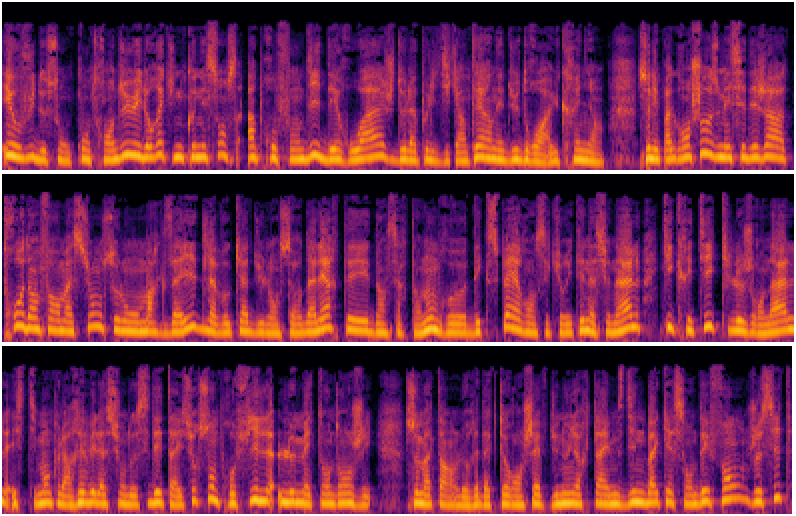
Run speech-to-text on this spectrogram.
et au vu de son compte-rendu, il aurait une connaissance approfondie des rouages de la politique interne et du droit ukrainien. Ce n'est pas grand-chose, mais c'est déjà trop d'informations selon Mark Zaid, l'avocat du lanceur d'alerte et d'un certain nombre d'experts en sécurité nationale, qui critiquent le journal, estimant que la révélation de ces détails sur son profil le met en danger. Matin, le rédacteur en chef du New York Times, Dean Baquet, s'en défend, je cite,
